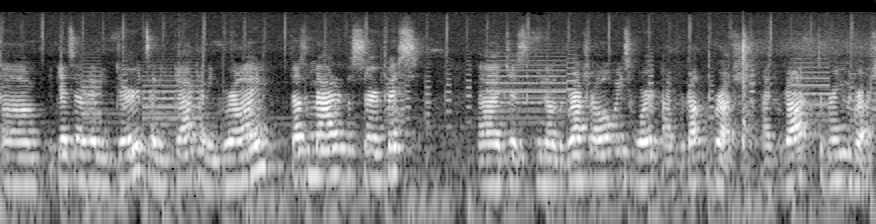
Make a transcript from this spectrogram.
Um, it gets out any dirt, any gunk, any grime. Doesn't matter the surface. Uh, just, you know, the brush always works. I forgot the brush. I forgot to bring the brush.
